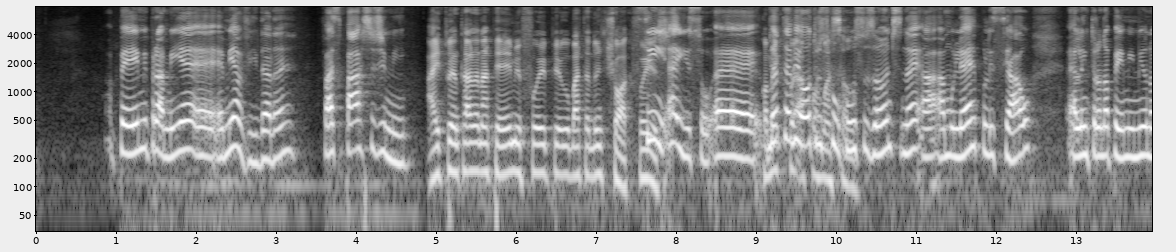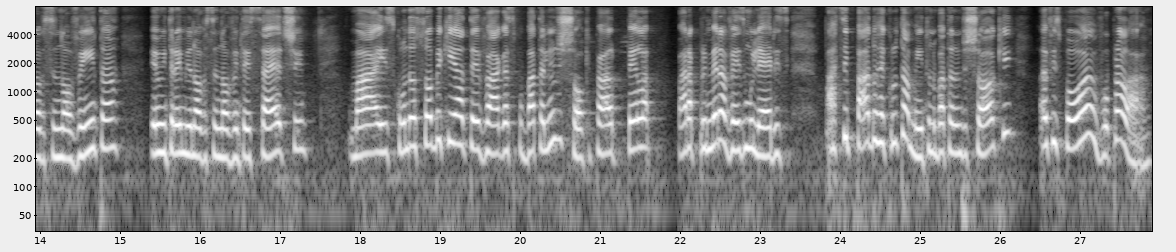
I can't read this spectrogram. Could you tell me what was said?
A PM, para mim, é, é minha vida, né? Faz parte de mim. Aí tua entrada na PM foi pelo batalhão de choque, foi Sim, isso? é isso. É, já é teve outros formação? concursos antes, né? A, a mulher policial, ela entrou na PM em 1990, eu entrei em 1997, mas quando eu soube que ia ter vagas para o batalhão de choque, para, pela, para a primeira vez mulheres participar do recrutamento no batalhão de choque, eu fiz, pô, eu vou para lá.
